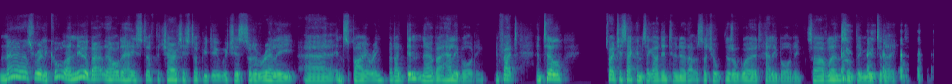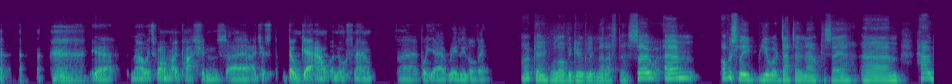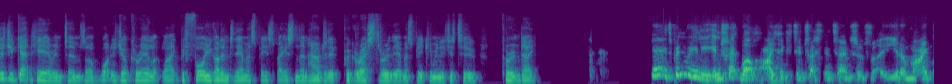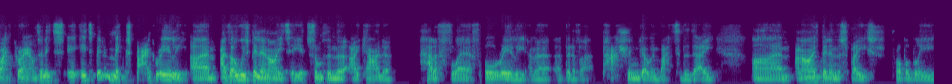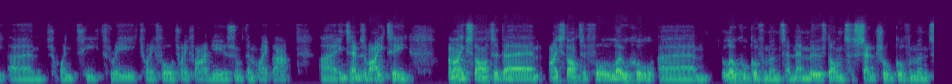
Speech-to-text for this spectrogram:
No, that's really cool. I knew about the Alder Hey stuff, the charity stuff you do, which is sort of really uh, inspiring, but I didn't know about heliboarding. In fact, until 20 seconds ago, I didn't even know that was such a there's a word heliboarding. So I've learned something new today. yeah, no, it's one of my passions. Uh, I just don't get out enough now. Uh, but yeah, really love it. Okay, well, I'll be Googling that after. So, um, obviously, you were at Datto now, Kaseya. Um, how did you get here in terms of what did your career look like before you got into the MSP space? And then how did it progress through the MSP community to current day? Yeah, it's been really interesting. Well, I think it's interesting in terms of uh, you know my background, and it's it, has been a mixed bag really. Um, I've always been in IT. It's something that I kind of had a flair for really, and a, a, bit of a passion going back to the day. Um, and I've been in the space probably um, 23, 24, 25 years, something like that, uh, in terms of IT and I started um, I started for local um, local government and then moved on to central government.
